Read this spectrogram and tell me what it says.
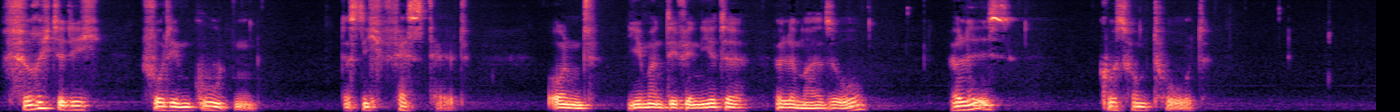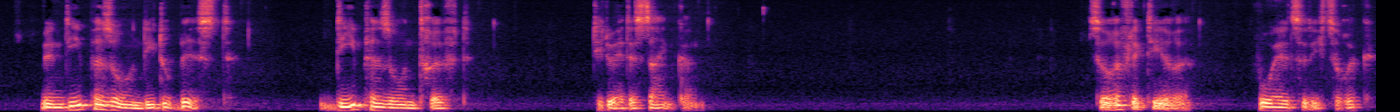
Fürchte dich vor dem Guten, das dich festhält. Und jemand definierte Hölle mal so, Hölle ist Kuss vom Tod. Wenn die Person, die du bist, die Person trifft, die du hättest sein können. So reflektiere, wo hältst du dich zurück?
